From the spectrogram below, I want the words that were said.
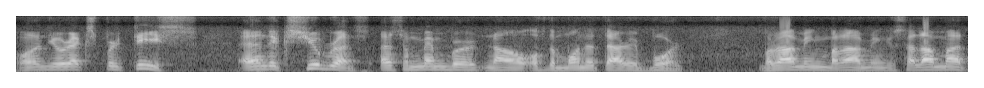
on your expertise and exuberance as a member now of the Monetary Board. Maraming maraming salamat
